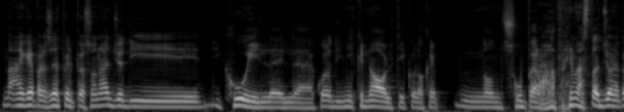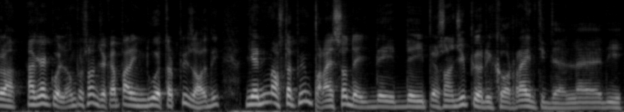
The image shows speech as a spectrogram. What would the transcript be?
ma anche per esempio il personaggio di, di Quill, il, quello di Nick Nolte, quello che non supera la prima stagione, però anche quello è un personaggio che appare in due o tre episodi, mi è rimasto più impresso dei, dei, dei personaggi più ricorrenti del, di,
